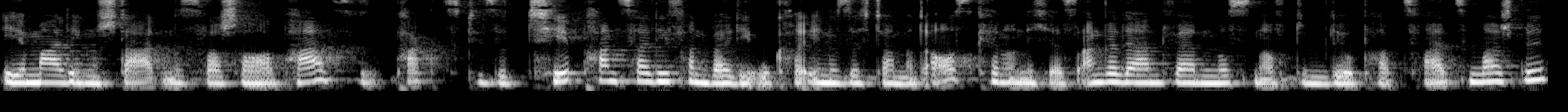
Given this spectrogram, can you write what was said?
ehemaligen Staaten des Warschauer Pakts diese T-Panzer liefern, weil die Ukraine sich damit auskennt und nicht erst angelernt werden müssen auf dem Leopard 2 zum Beispiel.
